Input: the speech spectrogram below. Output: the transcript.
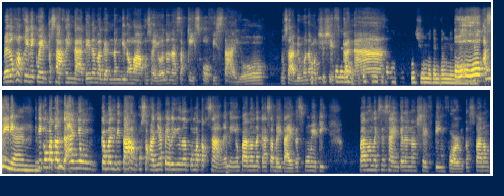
meron kang kinikwento sa akin dati na magandang ginawa ko sa'yo no nasa case office tayo. Nung sabi mo na mag-shift ka na. Push yung magandang nangyari. Oo, ano kasi hindi, yan? hindi ko matandaan yung kamalditahan ko sa kanya, pero yun ang tumatak sa akin eh. Yung parang nagkasabay tayo, tapos pumipi, parang nagsasign ka na ng shifting form, tapos parang,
